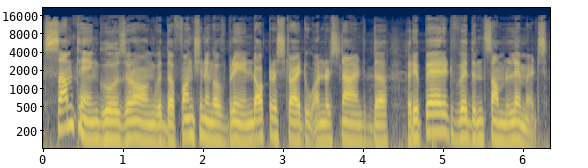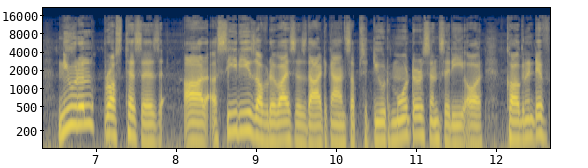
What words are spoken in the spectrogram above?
something goes wrong with the functioning of brain doctors try to understand the repair it within some limits. Neural prostheses are a series of devices that can substitute motor, sensory, or cognitive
